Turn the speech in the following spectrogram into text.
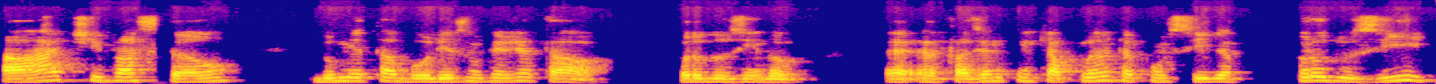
a ativação do metabolismo vegetal, produzindo, é, é, fazendo com que a planta consiga produzir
